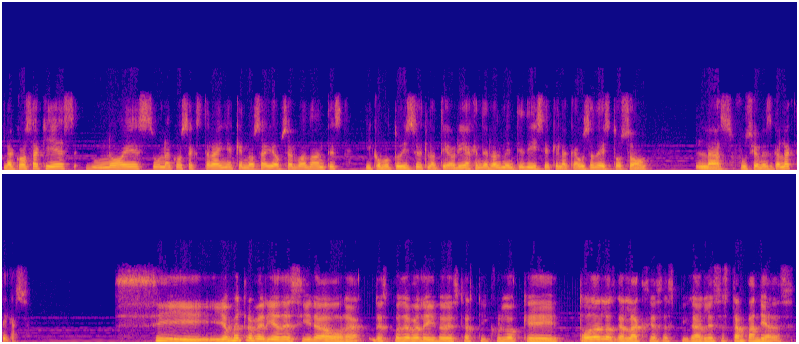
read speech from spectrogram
La cosa aquí es, no es una cosa extraña que no se haya observado antes y como tú dices, la teoría generalmente dice que la causa de esto son las fusiones galácticas. Sí, yo me atrevería a decir ahora, después de haber leído este artículo, que todas las galaxias espirales están pandeadas.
